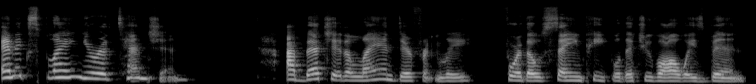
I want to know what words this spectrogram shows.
and explain your attention. I bet you it'll land differently for those same people that you've always been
